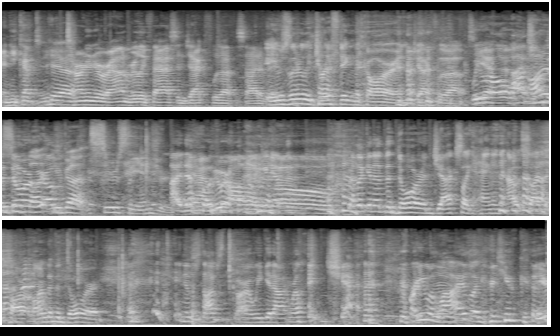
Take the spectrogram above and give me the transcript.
and he kept Yeah. turning it around really fast, and Jack flew out the side of it. He was literally drifting the car and Jack flew out. We were all watching honestly the door, thought we all- you got seriously injured. I know. Yeah, we were all like, looking the- no. We're looking at the door and Jack's like hanging outside the car onto the door. And Daniel stops the car and we get out and we're like, Jack, are you alive? Like, are you good? Your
